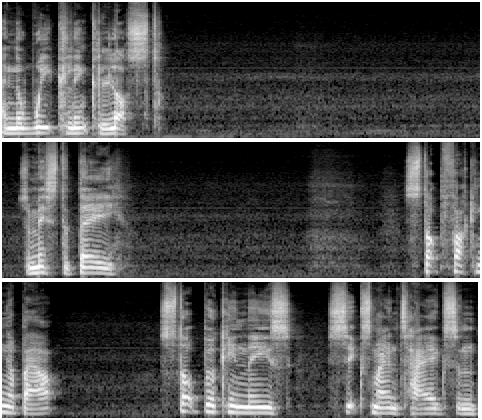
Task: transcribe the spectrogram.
and the weak link lost. So Mr. D, stop fucking about, stop booking these six man tags and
